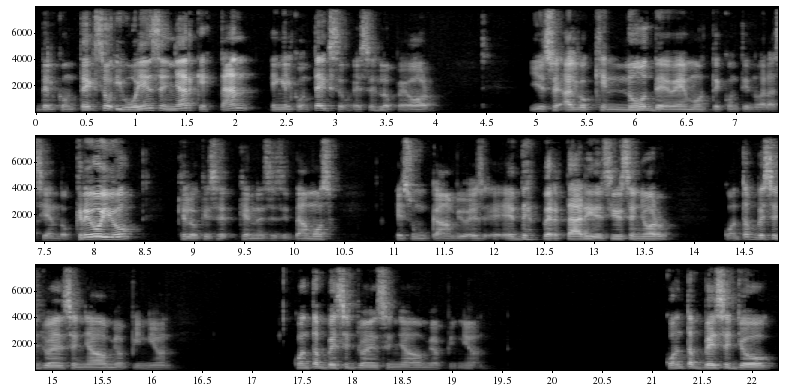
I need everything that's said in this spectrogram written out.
del contexto y voy a enseñar que están en el contexto. Eso es lo peor. Y eso es algo que no debemos de continuar haciendo. Creo yo que lo que, que necesitamos es un cambio, es, es despertar y decir, Señor, ¿cuántas veces yo he enseñado mi opinión? ¿Cuántas veces yo he enseñado mi opinión? ¿Cuántas veces yo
